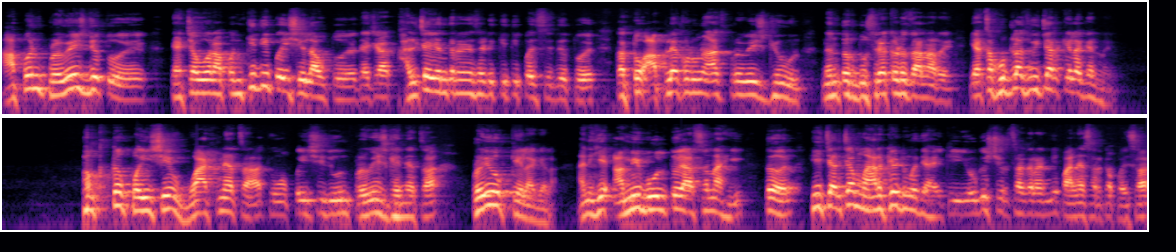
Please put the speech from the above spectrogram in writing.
आपण प्रवेश देतोय त्याच्यावर आपण किती पैसे लावतोय त्याच्या खालच्या यंत्रणेसाठी किती पैसे देतोय का तो आपल्याकडून आज प्रवेश घेऊन नंतर दुसऱ्याकडे जाणार आहे याचा कुठलाच विचार केला गेला नाही. फक्त पैसे वाटण्याचा किंवा पैसे देऊन प्रवेश घेण्याचा प्रयोग केला गेला. आणि हे आम्ही बोलतोय असं नाही तर ही चर्चा मार्केटमध्ये आहे की योगेश क्षीरसागरांनी पाण्यासारखा पैसा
